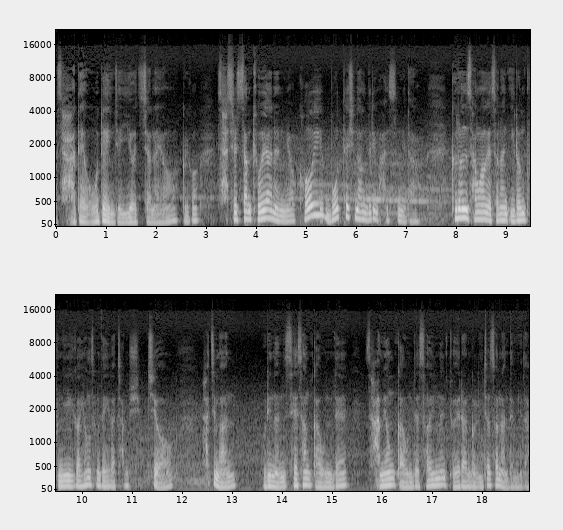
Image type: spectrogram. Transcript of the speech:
4대, 5대 이제 이어지잖아요. 그리고 사실상 교회 안에는요, 거의 모태 신앙들이 많습니다. 그런 상황에서는 이런 분위기가 형성되기가 참 쉽지요. 하지만 우리는 세상 가운데 사명 가운데 서 있는 교회라는 걸 잊어서는 안 됩니다.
